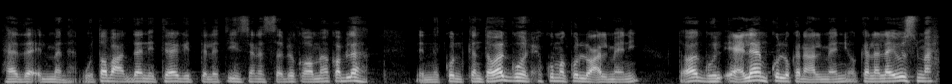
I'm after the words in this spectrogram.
هذا المنهج. وطبعا ده نتاج ال 30 سنة السابقة وما قبلها لأن كان توجه الحكومة كله علماني توجه الإعلام كله كان علماني وكان لا يسمح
